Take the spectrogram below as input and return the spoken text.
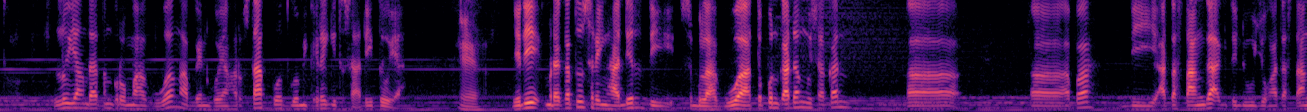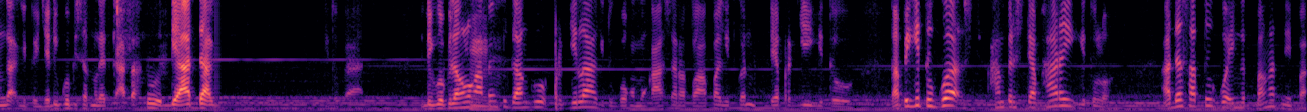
gitu loh lu yang datang ke rumah gue ngapain gue yang harus takut gue mikirnya gitu saat itu ya Iya. jadi mereka tuh sering hadir di sebelah gua ataupun kadang misalkan eh eh, apa di atas tangga gitu di ujung atas tangga gitu jadi gue bisa ngeliat ke atas tuh dia ada Jadi gue bilang lo Hmm. ngapain sih ganggu, pergilah gitu. Gue ngomong kasar atau apa gitu kan, dia pergi gitu. Tapi gitu gue hampir setiap hari gitu loh. Ada satu gue inget banget nih pak.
